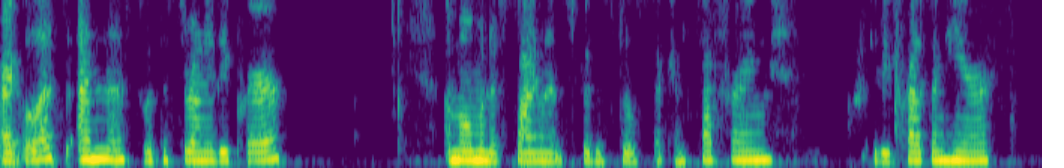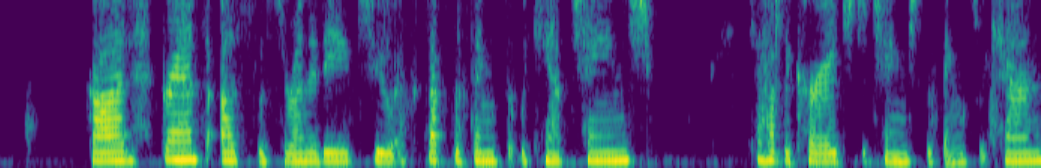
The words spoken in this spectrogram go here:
right, well, let's end this with the Serenity Prayer. A moment of silence for the still sick and suffering to be present here. God, grant us the serenity to accept the things that we can't change, to have the courage to change the things we can,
